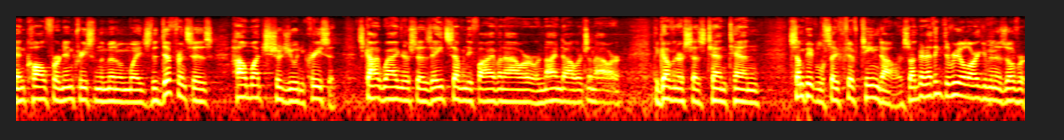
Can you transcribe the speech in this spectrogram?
and called for an increase in the minimum wage. The difference is how much should you increase it? Scott Wagner says 8.75 an hour or $9 an hour. The governor says 10.10. Some people say $15. So I mean, I think the real argument is over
